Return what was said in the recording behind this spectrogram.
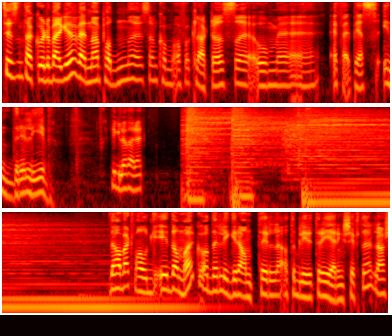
tusen takk, Ole Berge, venn av podden, som kom og forklarte oss om FrPs indre liv. Hyggelig å være her. Det har vært valg i Danmark, og det ligger an til at det blir et regjeringsskifte. Lars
